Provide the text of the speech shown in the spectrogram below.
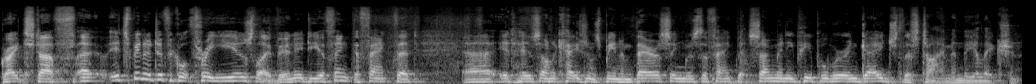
Great stuff. Uh, it's been a difficult three years, though, Bernie. Do you think the fact that uh, it has on occasions been embarrassing was the fact that so many people were engaged this time in the election?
